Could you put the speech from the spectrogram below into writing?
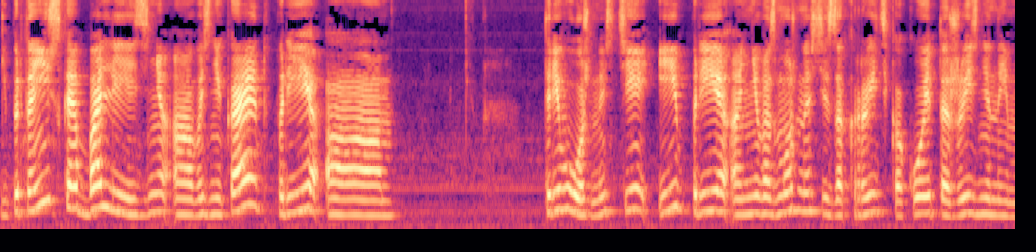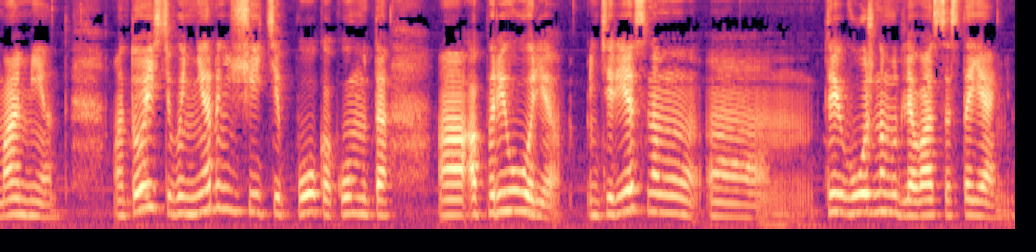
Гипертоническая болезнь а, возникает при а, тревожности и при а, невозможности закрыть какой-то жизненный момент. То есть вы нервничаете по какому-то априори интересному, тревожному для вас состоянию.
